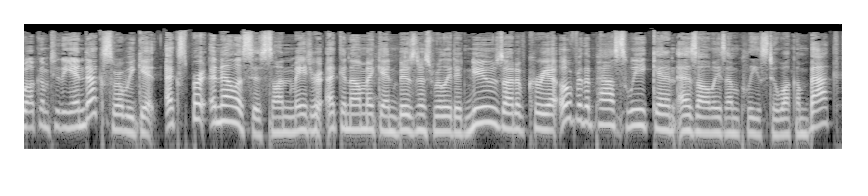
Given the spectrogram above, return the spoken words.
Welcome to the Index, where we get expert analysis on major economic and business related news out of Korea over the past week. And as always, I'm pleased to welcome back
